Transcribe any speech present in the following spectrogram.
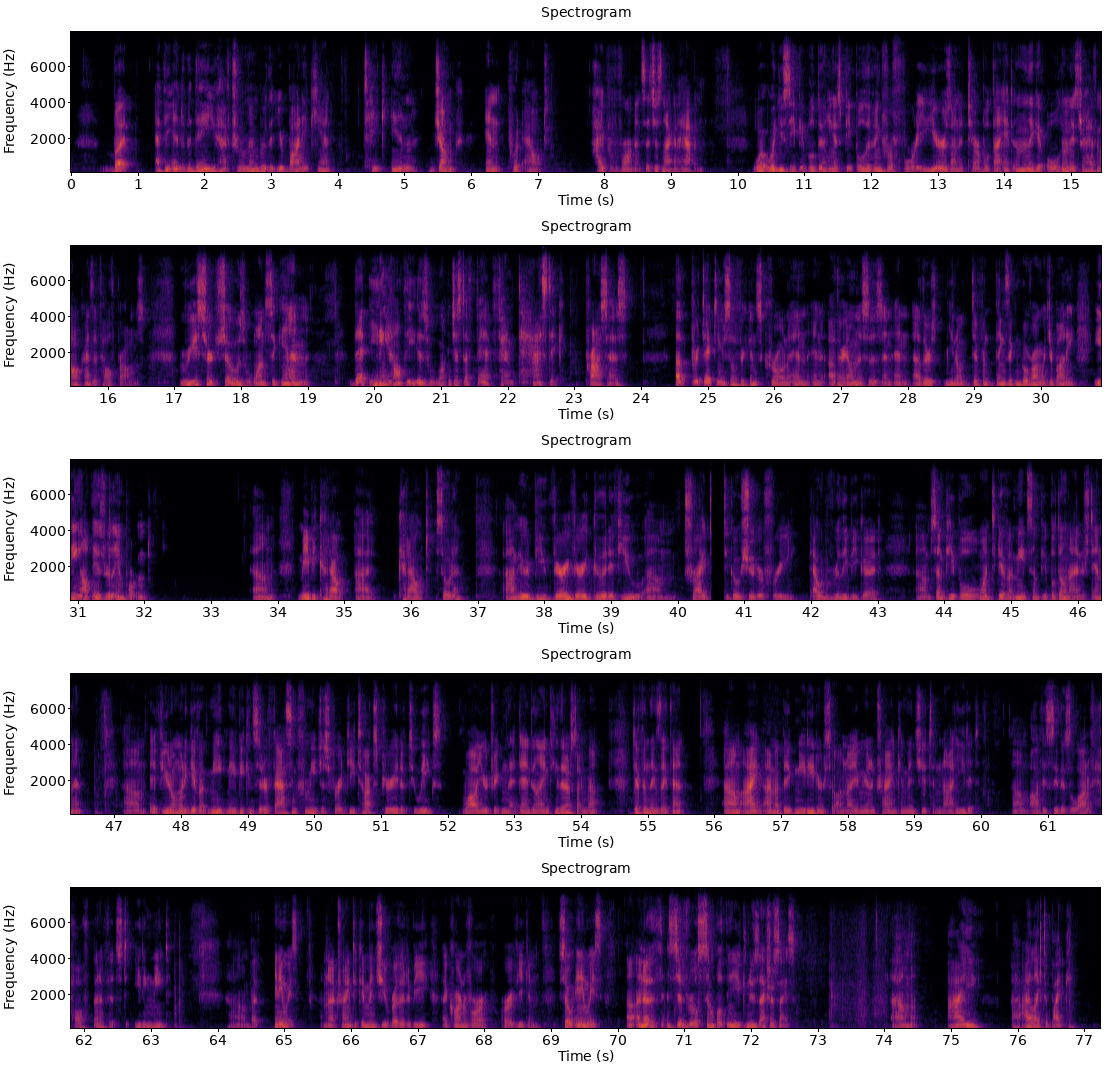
But at the end of the day, you have to remember that your body can't take in junk and put out high performance. It's just not going to happen. What, what you see people doing is people living for 40 years on a terrible diet, and then they get older and they start having all kinds of health problems. Research shows, once again, that eating healthy is one, just a fa fantastic process of protecting yourself against corona and, and other illnesses and, and others, you know, different things that can go wrong with your body. Eating healthy is really important. Um, maybe cut out uh, cut out soda. Um, it would be very, very good if you um, tried to go sugar-free. That would really be good. Um, some people want to give up meat, some people don't. I understand that. Um, if you don't want to give up meat, maybe consider fasting from meat just for a detox period of two weeks while you're drinking that dandelion tea that I was talking about. Different things like that. Um, I, I'm a big meat eater, so I'm not even going to try and convince you to not eat it. Um, obviously, there's a lot of health benefits to eating meat. Um, but anyways, I'm not trying to convince you whether to be a carnivore or a vegan. So anyways, uh, another th it's just a real simple thing you can do is exercise. Um, I I like to bike.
